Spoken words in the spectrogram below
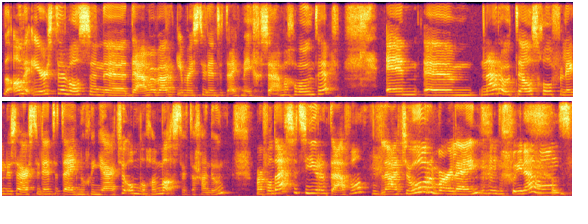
de allereerste was een uh, dame waar ik in mijn studententijd mee samen gewoond heb. En um, na de hotelschool verlengde ze haar studententijd nog een jaartje om nog een master te gaan doen. Maar vandaag zit ze hier aan tafel. Laat je horen, Marlijn. Goedenavond.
